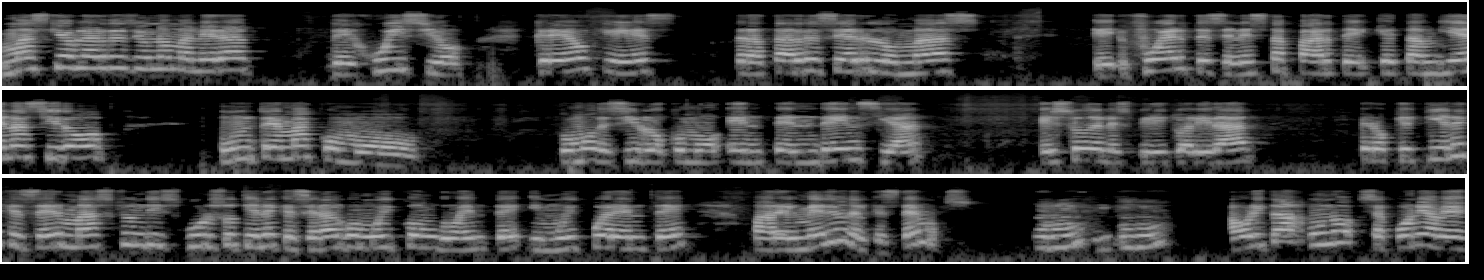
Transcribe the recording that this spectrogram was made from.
más que hablar desde una manera de juicio, creo que es tratar de ser lo más eh, fuertes en esta parte, que también ha sido un tema como, ¿cómo decirlo? Como en tendencia, esto de la espiritualidad, pero que tiene que ser más que un discurso, tiene que ser algo muy congruente y muy coherente para el medio en el que estemos. Ahorita uno se pone a ver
